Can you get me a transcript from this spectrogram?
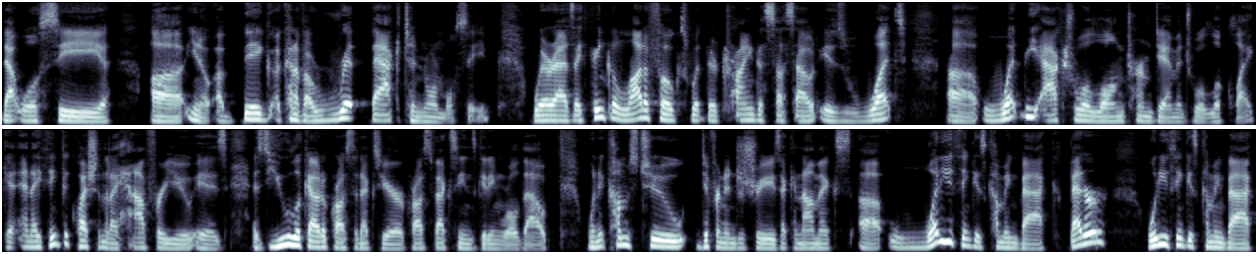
that we'll see. Uh, you know, a big, a kind of a rip back to normalcy. Whereas I think a lot of folks, what they're trying to suss out is what uh, what the actual long term damage will look like. And I think the question that I have for you is as you look out across the next year, across vaccines getting rolled out, when it comes to different industries, economics, uh, what do you think is coming back better? What do you think is coming back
